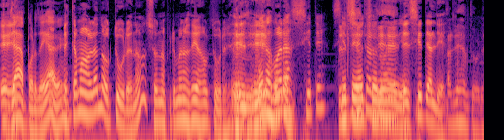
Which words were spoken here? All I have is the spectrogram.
Eh, ya por llegar, ¿eh? Estamos hablando de octubre, ¿no? Son los primeros días de octubre. Eh, Eh, menos ¿Cómo era? mes. ¿Siete? Del 7, 7 al 8, 10 de- 9, Del 10. 7 al 10. Al 10 de octubre.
